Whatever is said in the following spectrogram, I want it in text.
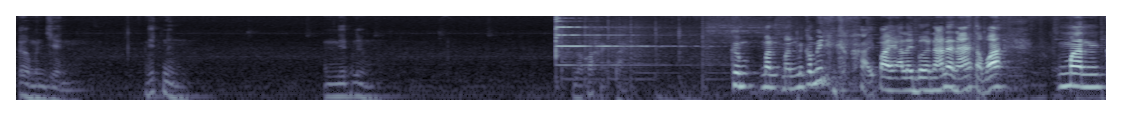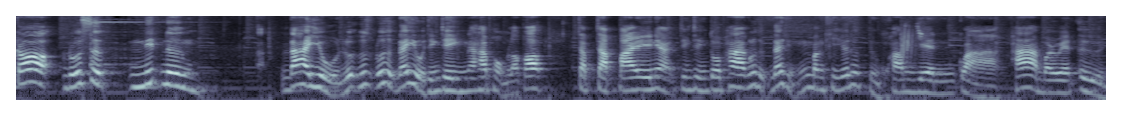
เออมันเย็น นิดนึง นิดนึง แล้วก็หายไป คือมันมันก็ไม่ถึงกับหายไปอะไรเบอร์นั้นอะนะ แต่ว่ามันก็รู้สึกนิดนึงได้อยู่รู้รู้สึกได้อยู่จริง ๆ นะครับผมแล้วก็จับจับไปเนี่ยจริง ๆ ตัวผ้ารู้สึกได้ถึงบางทีก็รู้สึกถึงความเย็นกว่าผ้าบริเวณอื่น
